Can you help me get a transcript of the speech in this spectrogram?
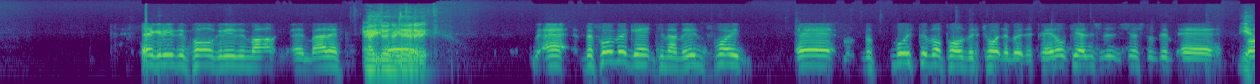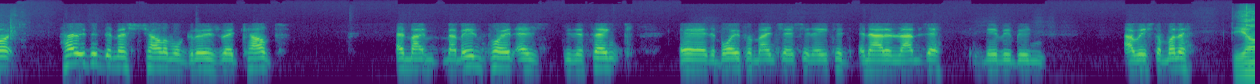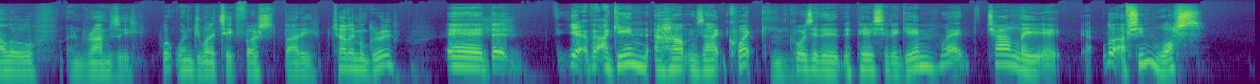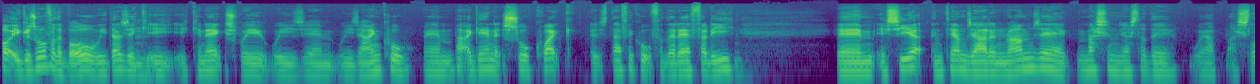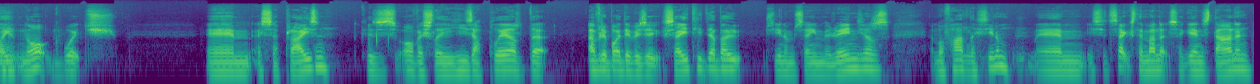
Hey, good evening, Paul. Good evening, Mark and Barry. How you doing, Uh, Derek? Uh, before we get to my main point, uh, most people have probably been talking about the penalty incidents yesterday. Uh, Yeah. But how did they miss Callum Mulgrew's red card? And my, my main point is, do they think uh, the boy from Manchester United and Aaron Ramsey has maybe been a waste of money? Diallo and Ramsey. What one do you want to take first, Barry? Charlie Mulgrew? Uh, the, yeah, but again, it happens that quick Mm-hmm. because of the, the pace of the game. Like Charlie, uh, look, I've seen worse, but he goes over the ball. He does. He, Mm. he, he connects with, with, his, um, with his ankle. Um, but again, it's so quick. It's difficult for the referee um, to see it. In terms of Aaron Ramsey missing yesterday with a, a slight knock, which um, is surprising because obviously he's a player that everybody was excited about. Seeing him sign with Rangers, and we've hardly seen him. Um, he said 60 minutes against Annan,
